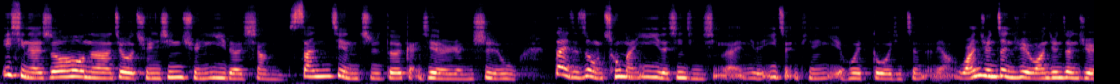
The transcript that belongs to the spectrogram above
一醒来的时候呢，就全心全意的想三件值得感谢的人事物，带着这种充满意义的心情醒来，你的一整天也会多一些正能量。完全正确，完全正确。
